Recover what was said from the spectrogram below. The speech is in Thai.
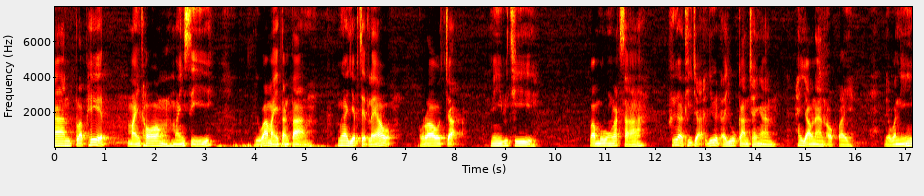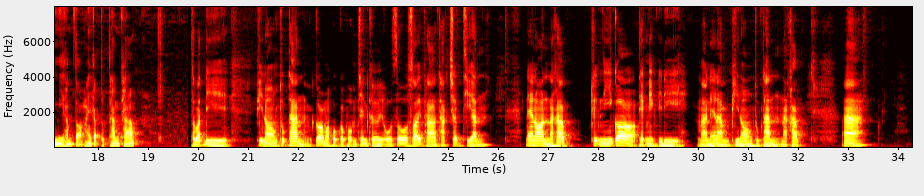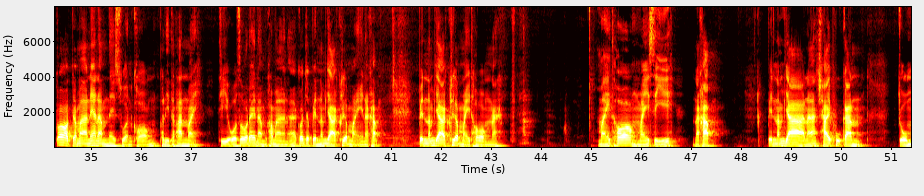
งานประเภท ไหมทอง ไหมสี หรือว่าไหมต่างๆ เมื่อเย็บเสร็จแล้ว เราจะมีวิธีบำรุงรักษาเพื่อที่จะยืดอายุการใช้งานให้ยาวนานออกไป เดี๋ยววันนี้มีคำตอบให้กับทุกท่านครับ สวัสดีพี่น้องทุกท่านก็มาพบกับผมเช่นเคยโอโซสร้อยพระถักเชือกเทียน แน่นอนนะครับ คลิปนี้ก็เทคนิคดีๆ มาแนะนำพี่น้องทุกท่านนะครับอ่าก็จะมาแนะนำในส่วนของผลิตภัณฑ์ใหม่ ที่โอโซได้นำเข้ามานะก็จะเป็นน้ำยาเคลือบไหมนะครับ เป็นน้ำยาเคลือบไหมทองนะไหมทอง ไหมสีนะครับ เป็นน้ำยานะใช้ผู้กันจุ่ม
